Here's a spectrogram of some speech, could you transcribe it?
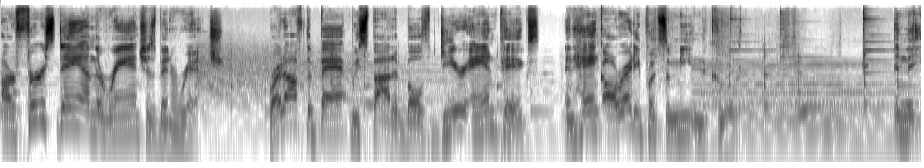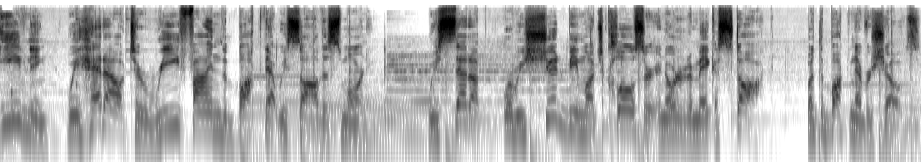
Our first day on the ranch has been rich. Right off the bat, we spotted both deer and pigs, and Hank already put some meat in the cooler. In the evening, we head out to re-find the buck that we saw this morning. We set up where we should be much closer in order to make a stalk, but the buck never shows.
